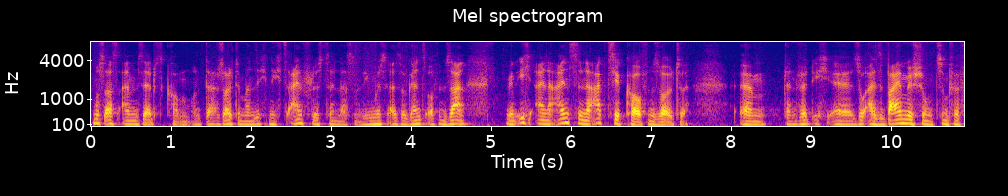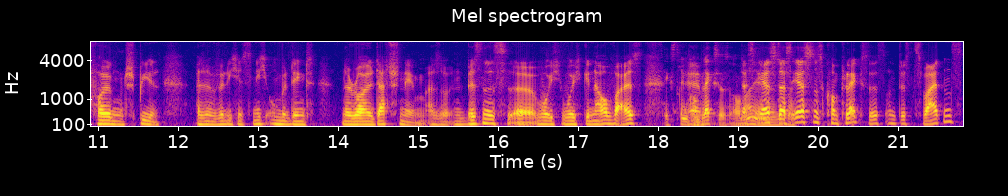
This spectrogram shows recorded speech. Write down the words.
muss aus einem selbst kommen. Und da sollte man sich nichts einflüstern lassen. Ich muss also ganz offen sagen, wenn ich eine einzelne Aktie kaufen sollte, ähm, dann würde ich äh, so als Beimischung zum Verfolgen und Spielen, also würde ich jetzt nicht unbedingt eine Royal Dutch nehmen. Also ein Business, äh, wo, ich, wo ich genau weiß. Extrem komplex ist auch. Das, ne? erst, das erstens komplex ist und das zweitens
